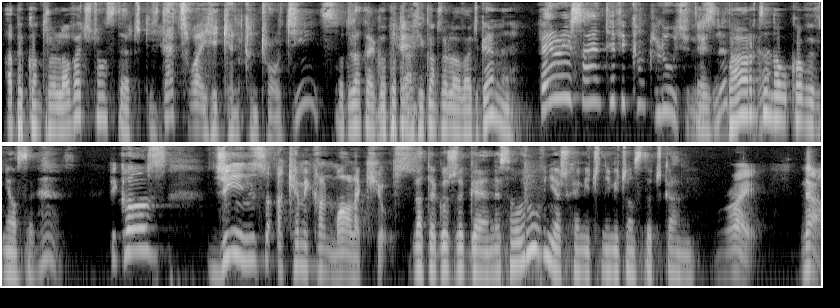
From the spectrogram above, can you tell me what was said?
aby kontrolować cząsteczki. That's why he can control genes. To dlatego Okay. potrafi kontrolować geny. Very scientific conclusion, To jest isn't it? bardzo naukowy wniosek. Yes. Because genes are chemical molecules. Dlatego, że geny są również chemicznymi cząsteczkami. Right. Now,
